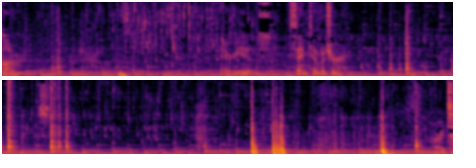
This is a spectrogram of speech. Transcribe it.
Got him. There he is. Same temperature. All right,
